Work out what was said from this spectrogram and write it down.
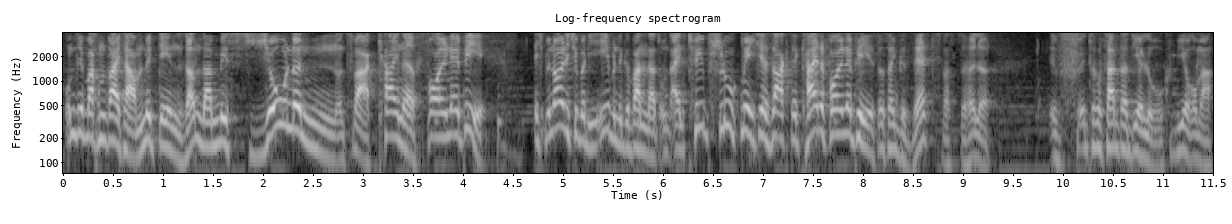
Und wir machen weiter mit den Sondermissionen. Und zwar keine vollen LP. Ich bin neulich über die Ebene gewandert und ein Typ schlug mich. Er sagte, keine vollen LP. Ist das ein Gesetz? Was zur Hölle? Interessanter Dialog, wie auch immer.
